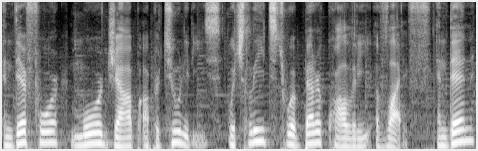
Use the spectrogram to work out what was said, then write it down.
and therefore more job opportunities, which leads to a better quality of life. And then,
